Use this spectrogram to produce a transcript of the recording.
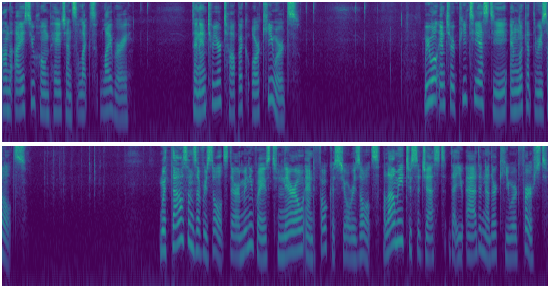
on the ISU homepage and select Library. Then enter your topic or keywords. We will enter PTSD and look at the results. With thousands of results, there are many ways to narrow and focus your results. Allow me to suggest that you add another keyword first.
